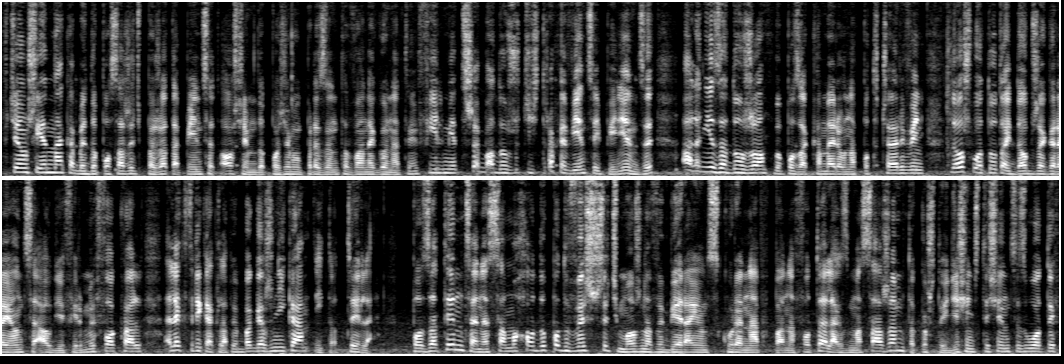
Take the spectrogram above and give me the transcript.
Wciąż jednak, aby doposażyć Peugeota 508 do poziomu prezentowanego na tym filmie, trzeba dorzucić trochę więcej pieniędzy, ale nie za dużo, bo poza kamerą na podczerwień doszło tutaj dobrze grające audio firmy Focal, elektryka klapy bagażnika i to tyle. Poza tym cenę samochodu podwyższyć można wybierając skórę nappa na fotelach z masażem, to kosztuje 10 tysięcy złotych,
